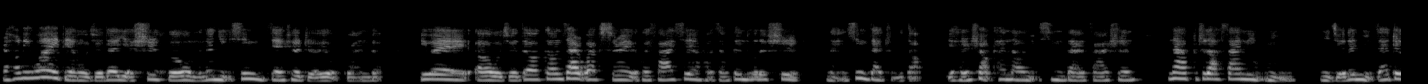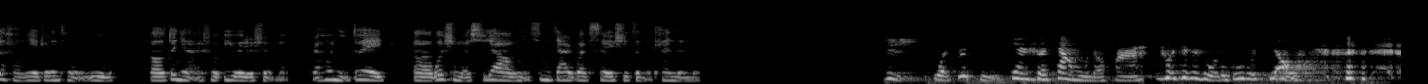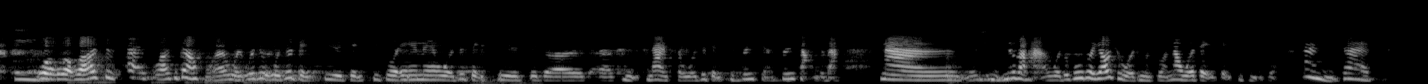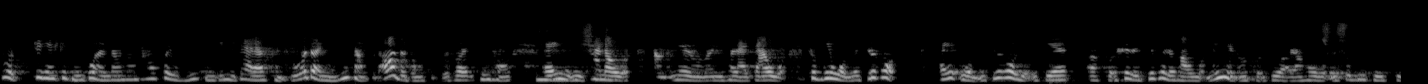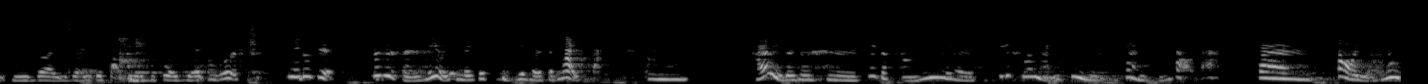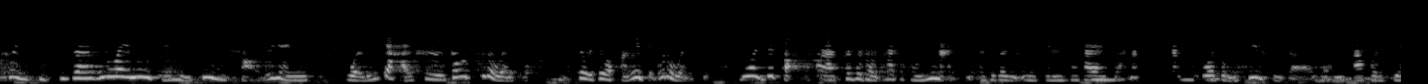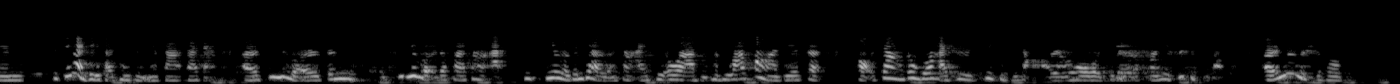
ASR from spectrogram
然后另外一点，我觉得也是和我们的女性建设者有关的。因为呃，我觉得刚加入 Web3 也会发现，好像更多的是男性在主导，也很少看到女性在发声。那不知道 Sunny，你你觉得你在这个行业中投入，呃，对你来说意味着什么？然后你对呃为什么需要女性加入 Web3 是怎么看的呢？嗯，我自己建设项目的话，因为这就是我的工作需要嘛。我我我要去干我要去干活，我我就我就得去得去做 AMA，我就得去这个呃 connect，我就得去分享分享，对吧？那没有办法，我的工作要求我这么做，那我得得去怎么做。那你在做这件事情过程当中，它会无形给你带来很多的你意想不到的东西。比如说，金童，哎，你你看到我讲的内容了，你会来加我，说不定我们之后，哎，我们之后有一些呃合适的机会的话，我们也能合作，然后我们说不定可以组成一个一个一个小队去做一些更多的事情。这些都是都是很很有用的一些契机和 surprise 吧。嗯，还有一个就是这个行业虽说男性占主导吧。但倒也不用刻意去区分，因为目前女性少的原因，我理解还是周期的问题，就是这个行业结构的问题。因为最早的话，crypto 它是从密码学这个领域先先发展起来嘛，那很多懂技术的人他会先就先在这个小圈子里面发发展，而第一轮跟第一轮的话，像 I 第一轮跟第二轮像 ICO 啊、比特币挖矿啊这些事儿，好像更多还是技术指导，然后这个行业知识指导的，而那个时候。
